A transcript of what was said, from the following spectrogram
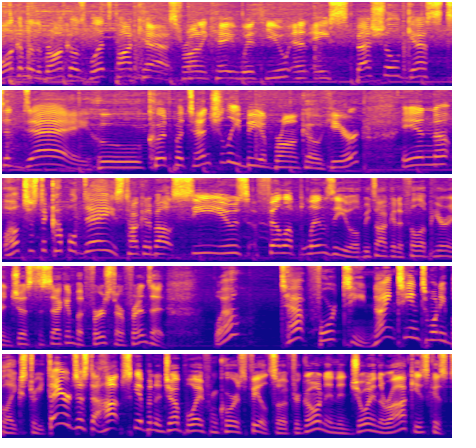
Welcome to the Broncos Blitz podcast. Ronnie K with you, and a special guest today who could potentially be a Bronco here in, well, just a couple days. Talking about CU's Phillip Lindsay. We'll be talking to Phillip here in just a second, but first, our friends at, well, Tap 14, 1920 Blake Street. They are just a hop, skip, and a jump away from Coors Field. So if you're going and enjoying the Rockies, because,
